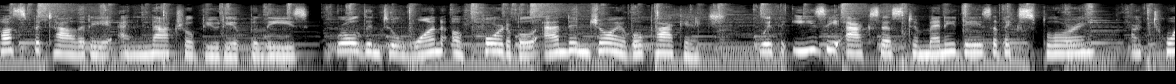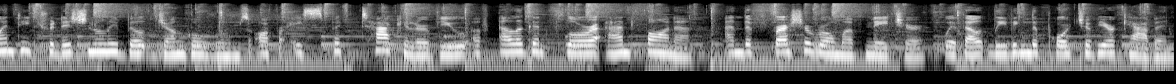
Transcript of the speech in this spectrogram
hospitality, and natural beauty of Belize rolled into one affordable and enjoyable package. With easy access to many days of exploring, our 20 traditionally built jungle rooms offer a spectacular view of elegant flora and fauna and the fresh aroma of nature without leaving the porch of your cabin.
